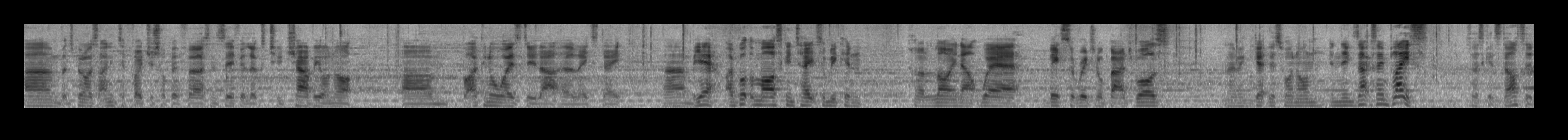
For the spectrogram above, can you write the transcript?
um, but to be honest, I need to Photoshop it first and see if it looks too chavvy or not. but I can always do that at a later date. but yeah, I've got the masking tape so we can kind of line out where this original badge was. And then we can get this one on in the exact same place. So let's get started.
